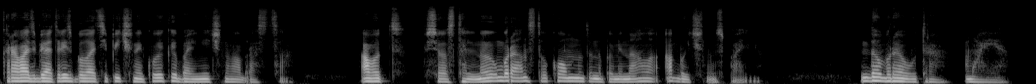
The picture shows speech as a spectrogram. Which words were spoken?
Кровать Беатрис была типичной койкой больничного образца. А вот все остальное убранство комнаты напоминало обычную спальню. «Доброе утро, Майя».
